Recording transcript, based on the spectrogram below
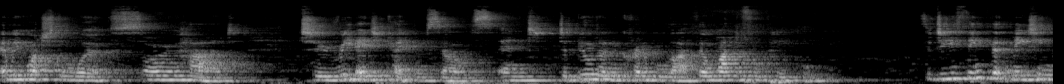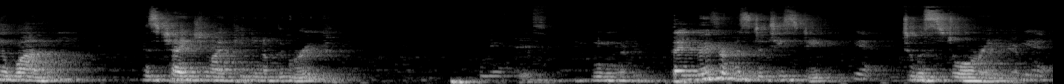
And we watched them work so hard to re educate themselves and to build an incredible life. They're wonderful people. So, do you think that meeting the one has changed my opinion of the group? Yes. Mm. They move from a statistic Yeah. to a story Yeah.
